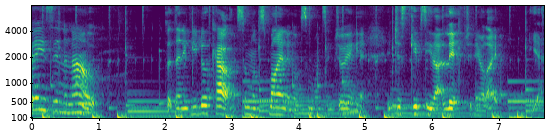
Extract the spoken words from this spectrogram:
in and out. But then if you look out and someone's smiling or someone's enjoying it, it just gives you that lift and you're like, yeah.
